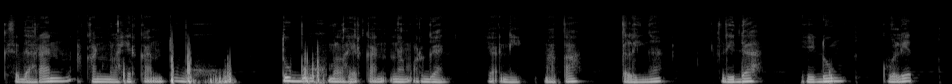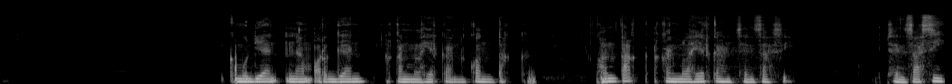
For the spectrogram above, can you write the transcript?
Kesadaran akan melahirkan tubuh. Tubuh melahirkan enam organ, yakni mata, telinga, lidah, hidung, kulit, Kemudian enam organ akan melahirkan kontak. Kontak akan melahirkan sensasi. Sensasi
